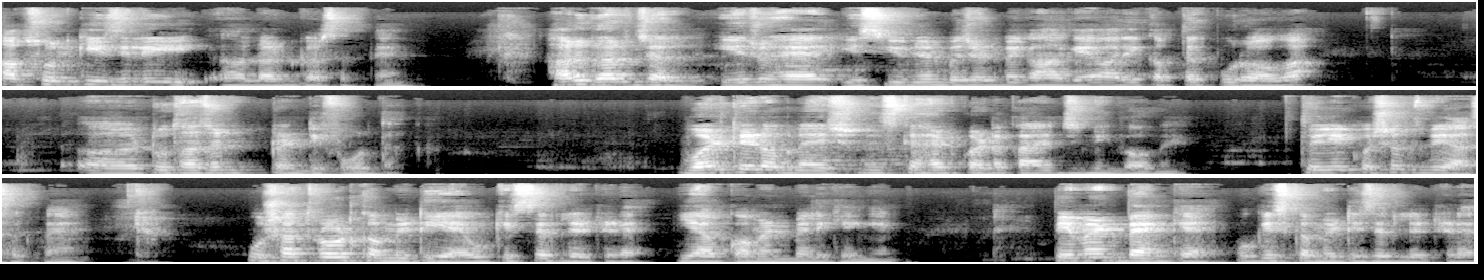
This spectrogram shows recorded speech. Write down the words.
आप सुन के इजीली लर्न कर सकते हैं। हर घर जल ये जो है, इस यूनियन बजट में कहा गया और ये कब तक पूरा होगा? टू थाउज़ेंड ट्वेंटी फोर तक। वर्ल्ड ट्रेड ऑर्गेनाइजेशन इसका हेडक्वार्टर कहा है? जिनीवा में। तो ये क्वेश्चंस भी आ सकते हैं। उषा थ्रोट कमेटी है, वो किससे रिलेटेड है? ये आप कमेंट में लिखेंगे। पेमेंट बैंक है, वो किस कमेटी से रिलेटेड है?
